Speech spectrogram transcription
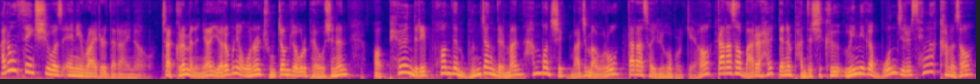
I don't think she was any writer that I know. 자, 그러면은요, 여러분이 오늘 중점적으로 배우시는 어, 표현들이 포함된 문장들만 한 번씩 마지막으로 따라서 읽어볼게요. 따라서 말을 할 때는 반드시 그 의미가 뭔지를 생각하면서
